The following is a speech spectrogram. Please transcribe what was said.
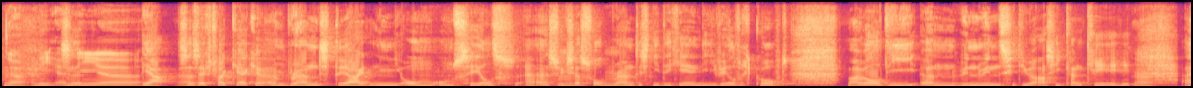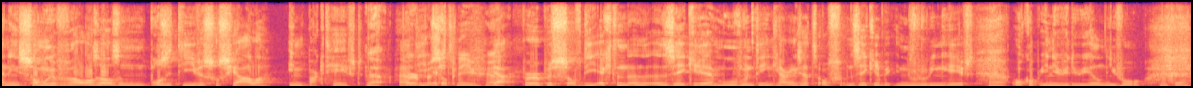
Ja, en niet... En ze, niet uh, ja, ja, ze zegt van, kijk, een brand draait niet om, om sales. Hè. Een succesvol mm. brand is niet degene die veel verkoopt, maar wel die een win-win situatie kan creëren. Ja. En in sommige gevallen zelfs een positieve sociale impact heeft. Ja, purpose echt, opnieuw. Ja. ja. purpose, of die echt een, een, een, zekere movement in gang zet, of een zekere beïnvloeding heeft, ook op individueel niveau. Okay.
